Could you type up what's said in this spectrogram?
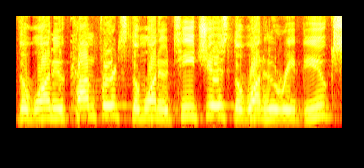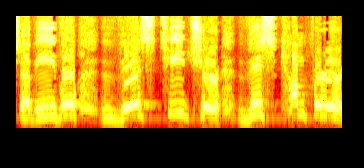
the one who comforts, the one who teaches, the one who rebukes of evil. This teacher, this comforter,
